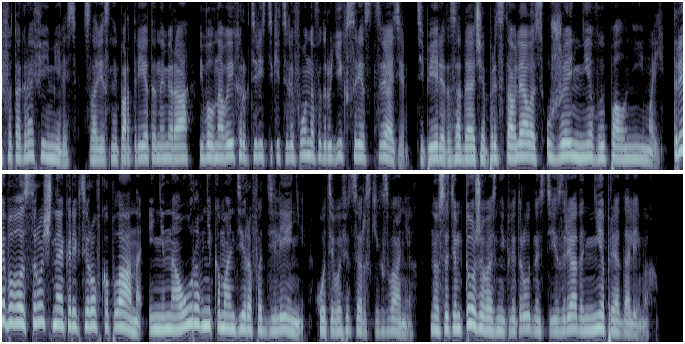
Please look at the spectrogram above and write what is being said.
фотографии имелись, словесные портреты, номера и волновые характеристики телефонов и других средств связи. Теперь эта задача представлялась уже невыполнимой. Требовалась срочная корректировка плана, и не на уровне командиров отделений, хоть и в офицерских званиях. Но с этим тоже возникли трудности из ряда непреодолимых.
